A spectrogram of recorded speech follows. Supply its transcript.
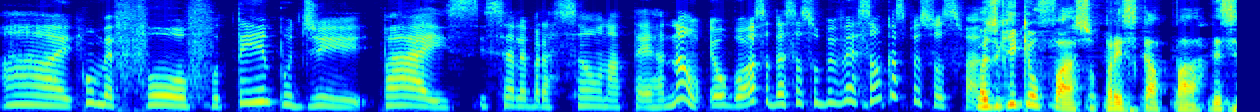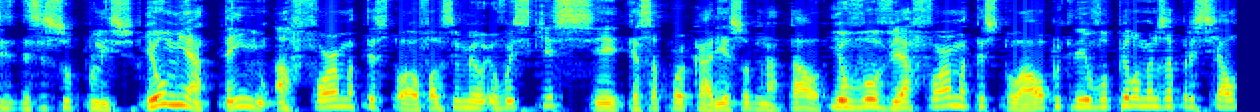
Ai, como é fofo, tempo de paz e celebração na Terra. Não, eu gosto dessa subversão que as pessoas fazem. Mas o que, que eu faço para escapar desse, desse suplício? Eu me atenho à forma textual. Eu falo assim, meu, eu vou esquecer que essa porcaria é sobre Natal e eu vou ver a forma textual, porque daí eu vou pelo menos apreciar o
